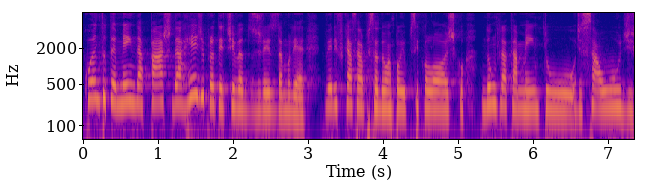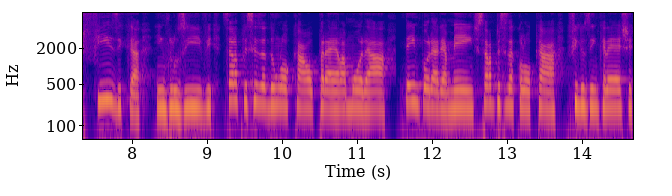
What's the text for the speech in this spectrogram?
quanto também da parte da rede protetiva dos direitos da mulher, verificar se ela precisa de um apoio psicológico, de um tratamento de saúde física, inclusive, se ela precisa de um local para ela morar temporariamente, se ela precisa colocar filhos em creche,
